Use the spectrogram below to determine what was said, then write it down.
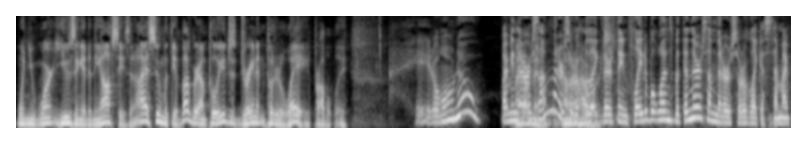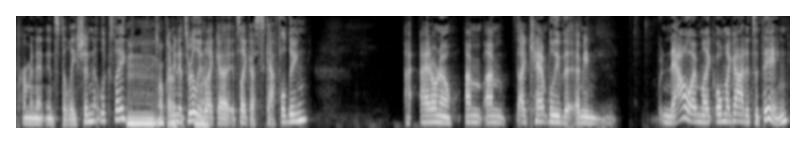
when you weren't using it in the off season. I assume with the above-ground pool, you just drain it and put it away, probably. I don't know. I mean, there don't are know. some that are sort of like works. there's the inflatable ones, but then there are some that are sort of like a semi-permanent installation. It looks like. Mm, okay. I mean, it's really like a it's like a scaffolding. I, I don't know. I'm I'm I can't believe that. I mean, now I'm like, oh my god, it's a thing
